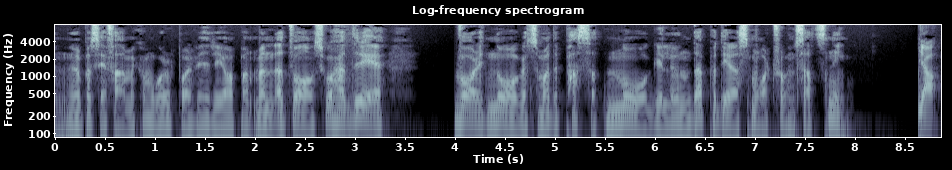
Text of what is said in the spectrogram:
nu hoppas jag fan kommer gå upp på det i Japan, men Advance Go, hade det varit något som hade passat någorlunda på deras smartphone-satsning? Ja,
